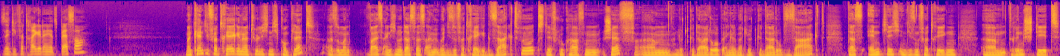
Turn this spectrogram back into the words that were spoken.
Sind die Verträge denn jetzt besser? Man kennt die Verträge natürlich nicht komplett. Also man weiß eigentlich nur das, was einem über diese Verträge gesagt wird. Der Flughafenchef ähm, Lütke Daldrup, Engelbert Lütke Daldrup, sagt, dass endlich in diesen Verträgen ähm, drinsteht,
